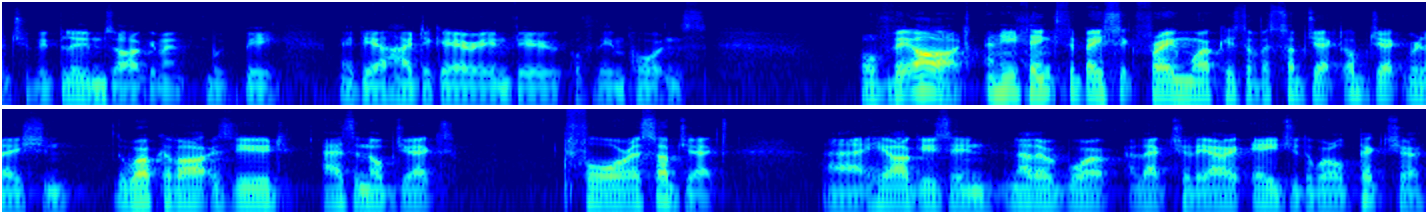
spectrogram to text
which would be Bloom's argument, would be maybe a Heideggerian view of the importance of the art. And he thinks the basic framework is of a subject object relation. The work of art is viewed as an object for a subject. Uh, he argues in another work, lecture, The Age of the World Picture,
